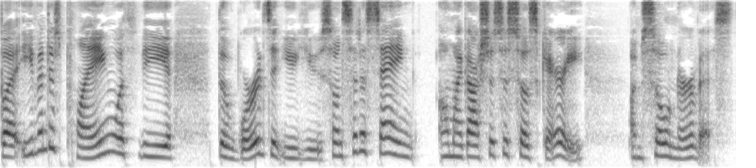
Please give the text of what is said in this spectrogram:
but even just playing with the the words that you use. So instead of saying, "Oh my gosh, this is so scary," I'm so nervous.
